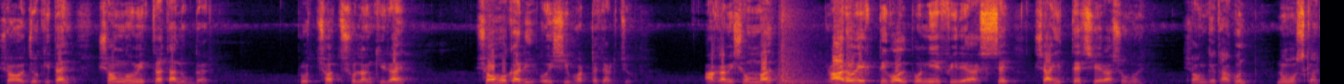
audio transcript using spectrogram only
সহযোগিতায় সংঘমিত্রা তালুকদার। প্রচ্ছদ সোলাঙ্কি রায়। সহকারী ঐশী ভট্টাচার্য। আগামী সোমবার আরও একটি গল্প নিয়ে ফিরে আসছে সাহিত্যের সেরা সময়। সঙ্গে থাকুন, নমস্কার।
